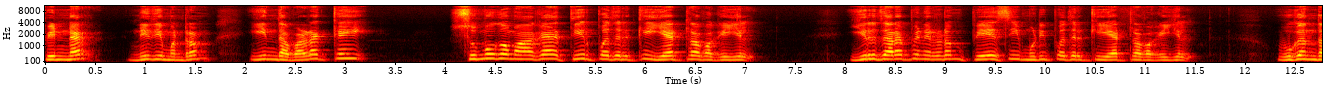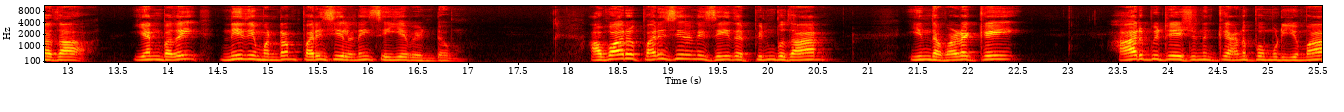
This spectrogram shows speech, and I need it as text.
பின்னர் நீதிமன்றம் இந்த வழக்கை சுமூகமாக தீர்ப்பதற்கு ஏற்ற வகையில் இருதரப்பினரிடம் பேசி முடிப்பதற்கு ஏற்ற வகையில் உகந்ததா என்பதை நீதிமன்றம் பரிசீலனை செய்ய வேண்டும். அவ்வாறு பரிசீலனை செய்த பின்புதான் இந்த வழக்கை ஆர்பிட்ரேஷனுக்கு அனுப்ப முடியுமா?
